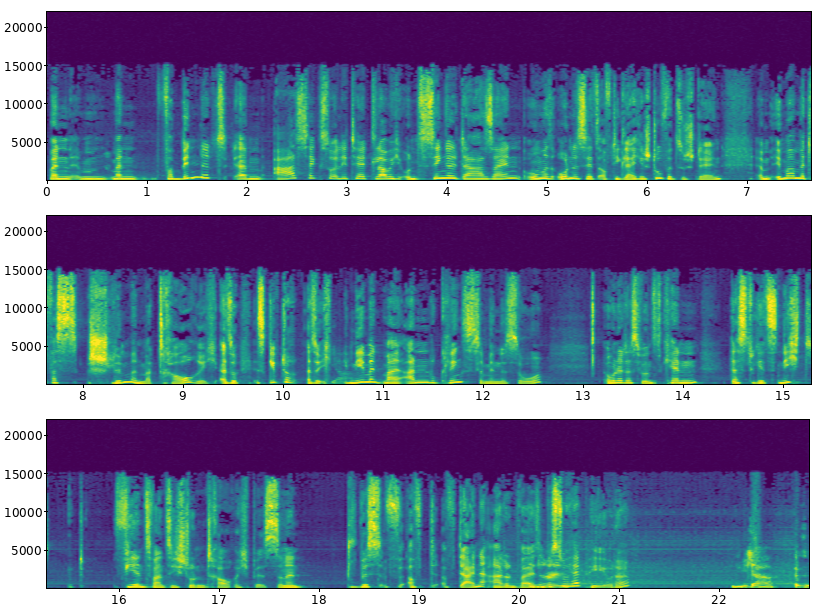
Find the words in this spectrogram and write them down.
Man man verbindet ähm, Asexualität, glaube ich, und Single-Dasein, um, ohne es jetzt auf die gleiche Stufe zu stellen, ähm, immer mit was Schlimmem, mal traurig. Also es gibt doch, also ich Ja. nehme mal an, du klingst zumindest so, ohne dass wir uns kennen, dass du jetzt nicht 24 Stunden traurig bist, sondern du bist auf, auf deine Art und Weise bist du Nein. happy, oder? Ja, also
